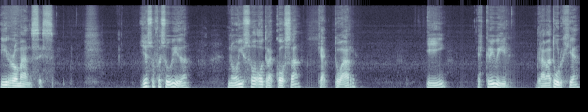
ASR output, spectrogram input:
y romances. Y eso fue su vida. No hizo otra cosa que actuar y escribir dramaturgia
